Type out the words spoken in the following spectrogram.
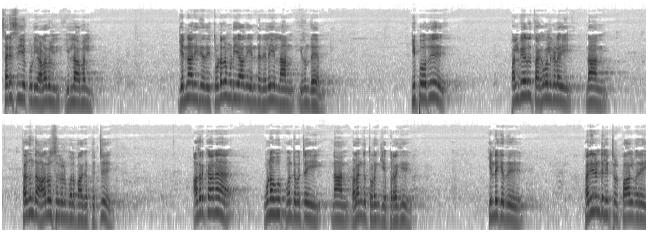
சரி செய்யக்கூடிய அளவில் இல்லாமல் என்னால் இனி அதை தொடர முடியாது என்ற நிலையில் நான் இருந்தேன். இப்போது பல்வேறு தகவல்களை நான் தகுந்த ஆலோசகர்கள் மூலமாக பெற்று அதற்கான உணவு போன்றவற்றை நான் வழங்க தொடங்கிய பிறகு இன்றைக்கு அது பனிரெண்டு லிட்டர் பால் வரை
